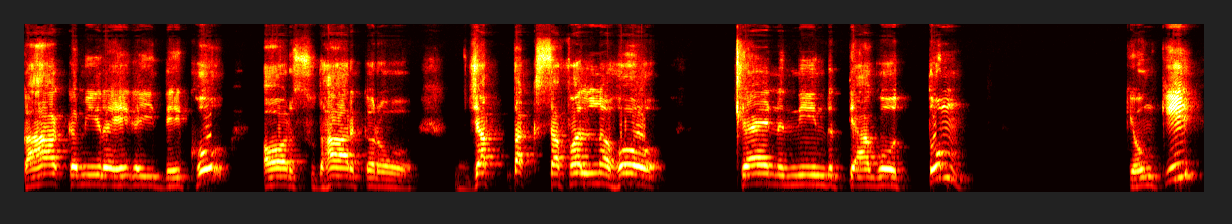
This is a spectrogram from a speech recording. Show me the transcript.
कहा कमी रह गई देखो और सुधार करो। जब तक सफल न हो, चैन नींद त्यागो तुम। क्योंकि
